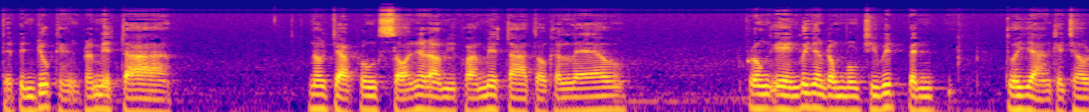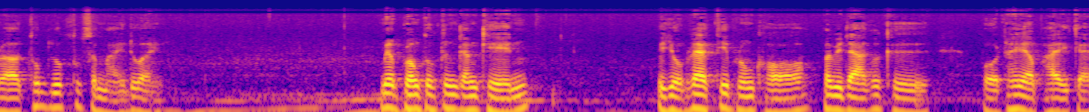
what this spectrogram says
แต่เป็นยุคแห่งพระเมตตานอกจากพระองค์สอนให้เรามีความเมตตาต่อกันแล้ว พระองค์เองก็ยังดำรงชีวิตเป็นตัวอย่างแก่ชาวเราทุกยุคทุกสมัยด้วย เมื่อพระองค์ถูกตรึงกางเขน ประโยคแรกที่พระองค์ขอพระบิดาก็คือ โปรดให้อภัยแก่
